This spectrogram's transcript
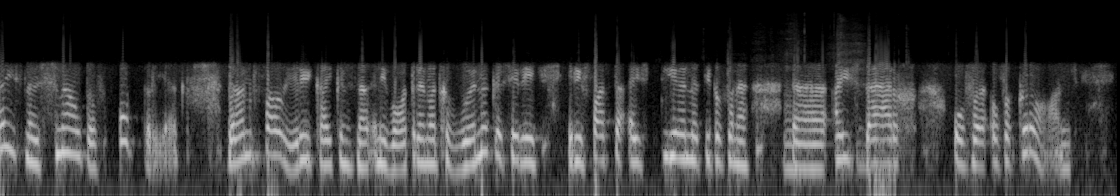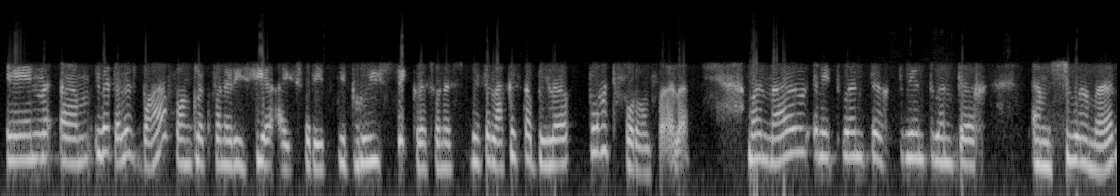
ys nou smelt of opbreek, dan val hierdie kuikens nou in die water en wat gewoonlik is hierdie hierdie vaste ys teen 'n tipe van 'n hmm. uh, ysberg of 'n of 'n kraans. En ehm um, jy weet hulle is baie afhanklik van hierdie see-ys vir die die broei siklus want dit is 'n lekker stabiele platform vir hulle. Maar nou in die 2022 en um, somer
